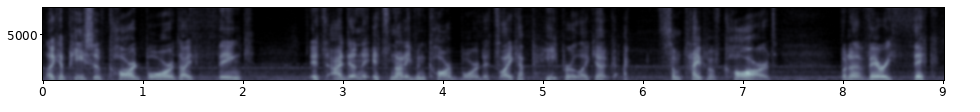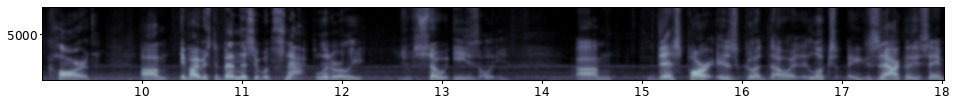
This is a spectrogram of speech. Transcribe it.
like a piece of cardboard, I think. It's, I didn't, it's not even cardboard. It's like a paper, like a, a some type of card, but a very thick card. Um, if I was to bend this, it would snap, literally, so easily. Um, this part is good though. It looks exactly the same.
